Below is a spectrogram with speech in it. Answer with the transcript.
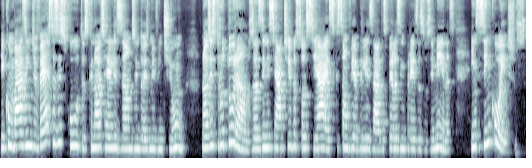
E com base em diversas escutas que nós realizamos em 2021, nós estruturamos as iniciativas sociais que são viabilizadas pelas empresas Usiminas em cinco eixos:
